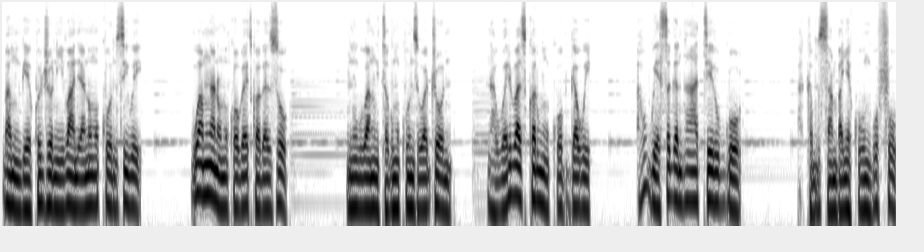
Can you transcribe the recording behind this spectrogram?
bamubwiye ko john yibanira n'umukunzi we. Wa mwana w'umukobwa witwaga zo nubwo bamwitaga umukunzi wa john ntabwo bari bazi ko ari umukobwa we ahubwo yasaga nk'aho atera ubwoba. Akamusambanya ku ngufu.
